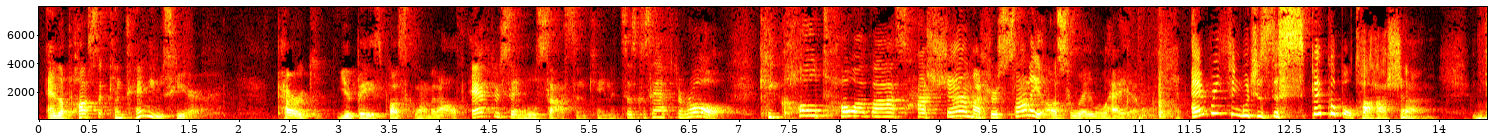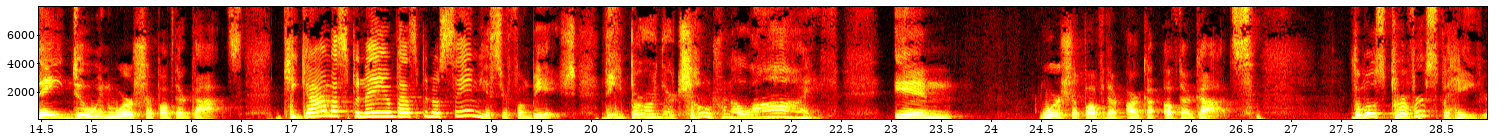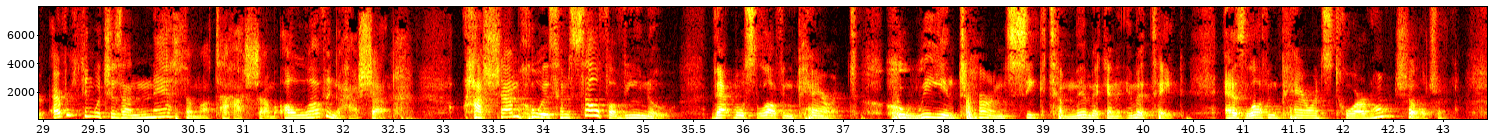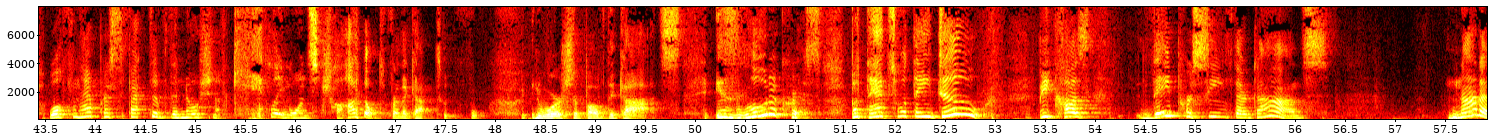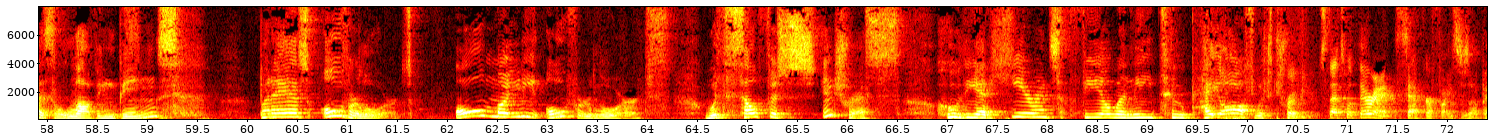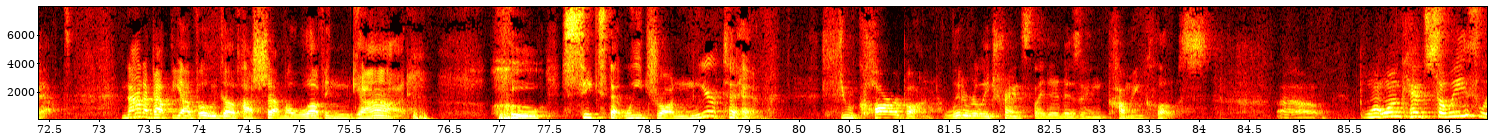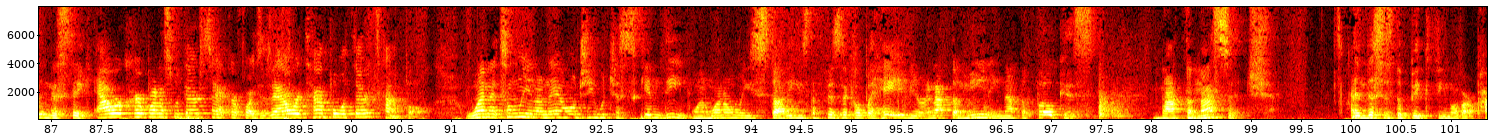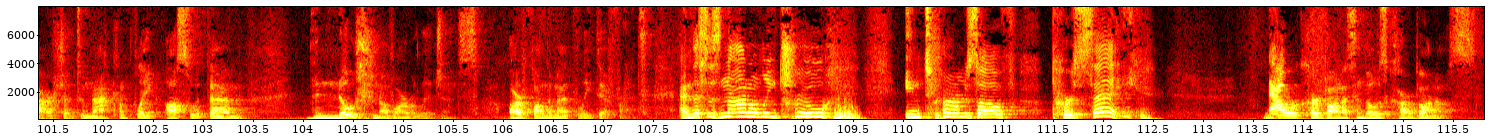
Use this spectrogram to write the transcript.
And the pasuk continues here. Parak Yibes Pasuk Lamed Aleph. After saying Lusasin came, it says, because after all, Kikol Toavas Hashem Asher Sani Asu Everything which is despicable to Hashem, they do in worship of their gods. They burn their children alive in worship of their, of their gods. The most perverse behavior, everything which is anathema to Hashem, a loving Hashem. Hashem, who is himself a Avinu, that most loving parent, who we in turn seek to mimic and imitate as loving parents to our own children. Well, from that perspective, the notion of killing one's child for the God, in worship of the gods is ludicrous. But that's what they do because they perceive their gods not as loving beings, but as overlords, almighty overlords with selfish interests who the adherents feel a need to pay off with tributes. That's what their sacrifice is about. Not about the avodah of Hashem, a loving God who seeks that we draw near to him through korban, literally translated as in coming close. Uh, one can so easily mistake our korbanos with their sacrifices, our temple with their temple, when it's only an analogy which is skin deep, when one only studies the physical behavior and not the meaning, not the focus, not the message. And this is the big theme of our parsha do not conflate us with them. The notion of our religions are fundamentally different. And this is not only true in terms of per se, our korbanos and those korbanos.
